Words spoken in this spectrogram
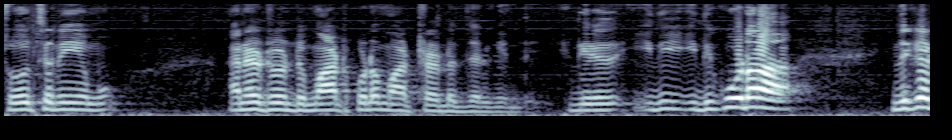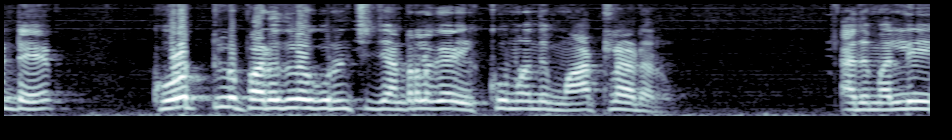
శోచనీయము అనేటువంటి మాట కూడా మాట్లాడడం జరిగింది. ఇది ఇది ఇది కూడా ఎందుకంటే కోర్టుల పరిధుల గురించి జనరల్గా ఎక్కువ మంది మాట్లాడరు. అది మళ్ళీ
